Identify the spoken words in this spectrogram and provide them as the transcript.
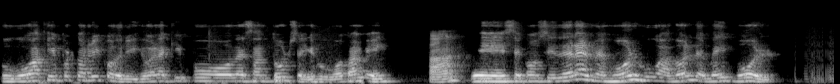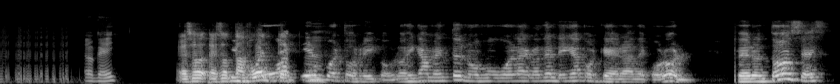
jugó aquí en Puerto Rico, dirigió el equipo de Santurce y jugó también. Eh, se considera el mejor jugador de béisbol. Ok. Eso, eso está fuerte. Aquí en Puerto Rico. Lógicamente no jugó en la Grandes Ligas porque era de color. Pero entonces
